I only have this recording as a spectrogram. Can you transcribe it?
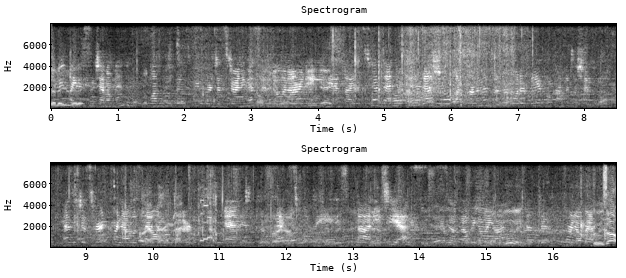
Afternoon, ladies and gentlemen. Welcome to those of you who are just joining us at ONR and AUVSI's 10th Annual International Autonomous Underwater Vehicle Competition. As you just heard, Cornell is now in the water, and next will be uh, ETS, so they'll be going on the the Cornell round. Who's up?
